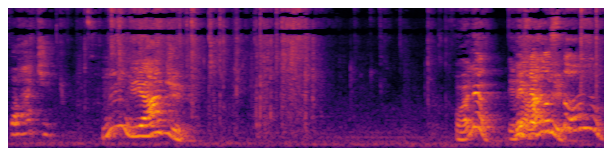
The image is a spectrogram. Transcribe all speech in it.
Forte. hum e arde. Olha, ele Mas é arde. gostoso.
